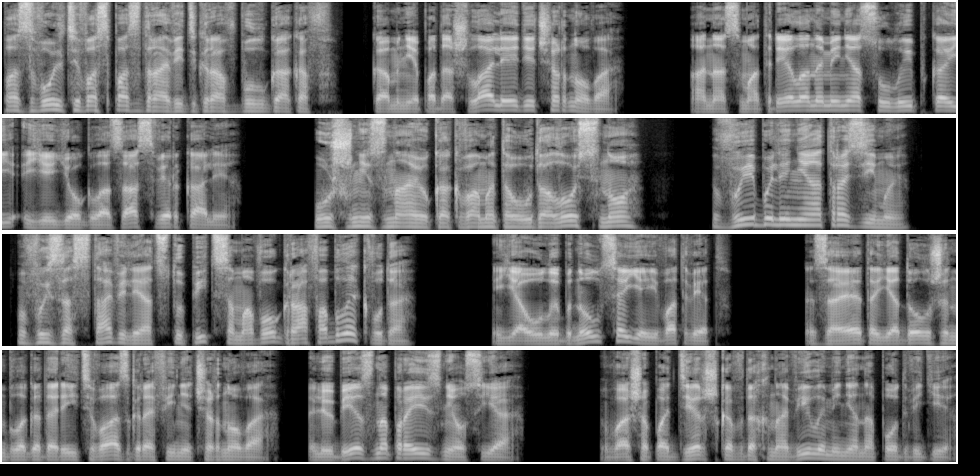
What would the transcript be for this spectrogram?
«Позвольте вас поздравить, граф Булгаков», Ко мне подошла леди Чернова. Она смотрела на меня с улыбкой, ее глаза сверкали. «Уж не знаю, как вам это удалось, но вы были неотразимы. Вы заставили отступить самого графа Блэквуда». Я улыбнулся ей в ответ. «За это я должен благодарить вас, графиня Чернова», — любезно произнес я. «Ваша поддержка вдохновила меня на подвиги».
